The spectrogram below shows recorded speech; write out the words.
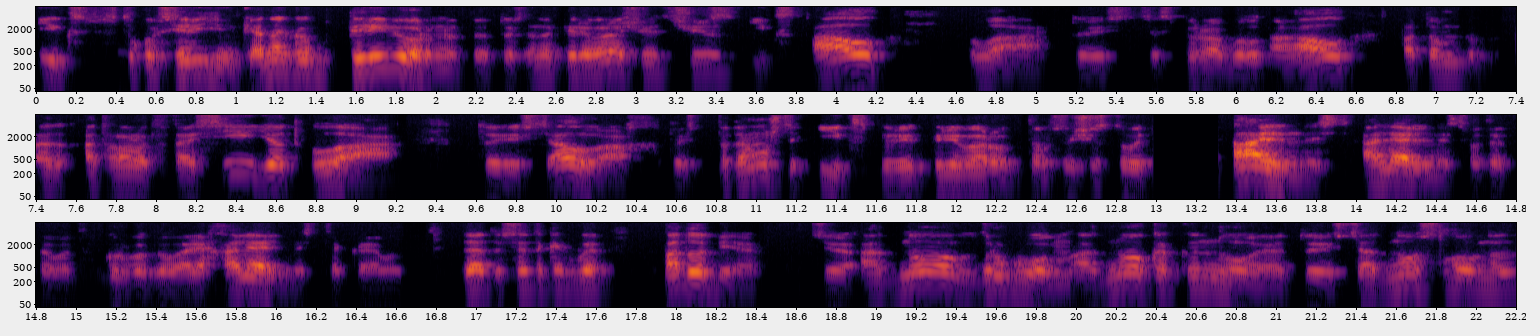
X такой в серединке, она как бы перевернута, то есть она переворачивается через X. Ал, Ла, то есть сперва был Ал, потом от отворот от оси идет Ла, то есть Аллах, то есть потому что X переворот там существует. Альность, аляльность, вот это вот, грубо говоря, халяльность такая вот, да, то есть это как бы подобие, одно в другом, одно как иное, то есть одно словно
